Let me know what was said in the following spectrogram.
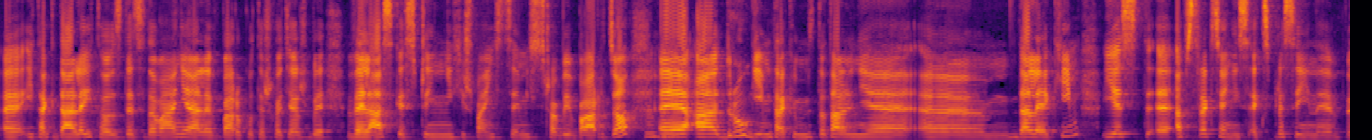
e, i tak dalej, to zdecydowanie, ale w baroku też chociażby Velázquez czy inni hiszpańscy mistrzowie bardzo. E, a drugim takim totalnie dalekim jest e, abstrakcjonizm ekspresyjny w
